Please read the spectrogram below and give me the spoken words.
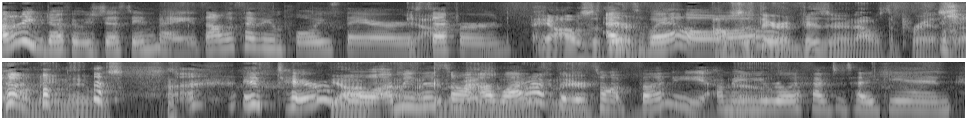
I don't even know if it was just inmates. I had the employees there Yeah. suffered Hell, I was there. as well. I was just there and I was depressed. So I mean, it was. It's terrible. Yeah, I- I, mean, I it's not. I laugh, but there. it's not funny. I mean, you really have to take in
